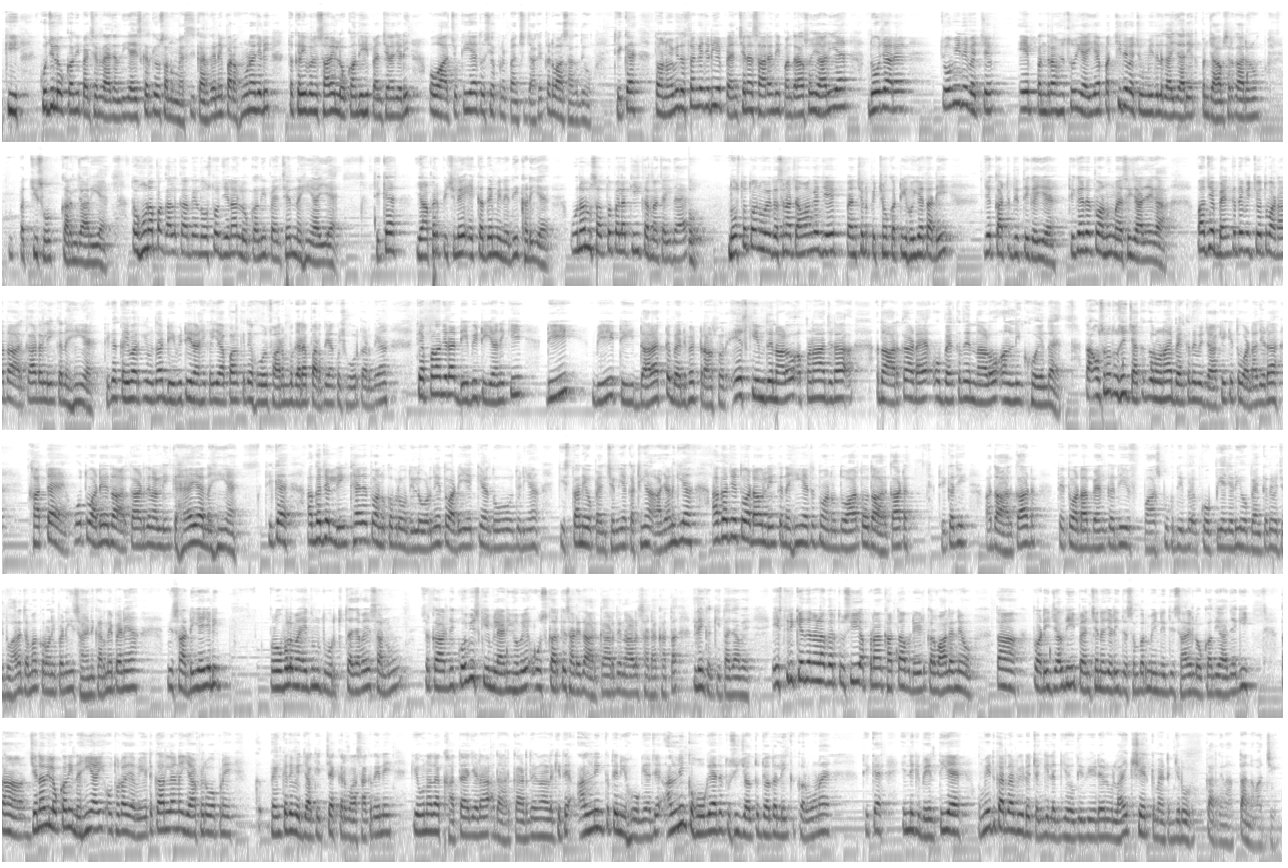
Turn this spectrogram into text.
ਕਿ ਕੁਝ ਲੋਕਾਂ ਦੀ ਪੈਨਸ਼ਨ ਰਹਿ ਜਾਂਦੀ ਹੈ, ਇਸ ਕਰਕੇ ਉਹ ਸਾਨੂੰ ਮੈਸੇਜ ਕਰਦੇ ਨੇ। ਪਰ ਹੁਣ ਆ ਜਿਹੜੀ ਤਕਰੀਬਨ ਸਾਰੇ ਲੋਕਾਂ ਦੀ ਹੀ ਪੈਨਸ਼ਨ ਹੈ ਜਿਹੜੀ, ਉਹ ਆ ਚੁੱਕੀ ਹੈ, ਤੁਸੀਂ ਆਪਣੀ ਪੈਨਸ਼ਨ ਜਾ ਕੇ ਕਢਵਾ ਸਕਦੇ ਹੋ। ਠੀਕ ਹੈ? ਤੁਹਾਨੂੰ ਇਹ ਵੀ ਦੱਸਾਂਗੇ ਜਿਹੜੀ ਇਹ ਪੈਨਸ਼ਨ ਹੈ ਸਾਰਿਆਂ ਦੀ 1500 ਹੀ ਆ ਰਹੀ ਹੈ 2024 ਦੇ ਵਿੱਚ ਇਹ 1500 ਹੀ ਆਈ ਹੈ। 25 ਦੇ ਵਿੱਚ ਉਮੀਦ ਲਗਾਈ ਜਾ ਰਹੀ ਹੈ ਕਿ ਪੰਜਾਬ ਸਰਕਾਰ ਨੂੰ 2500 ਕਰਨ ਜਾ ਰਹੀ ਹੈ। ਤਾਂ ਹੁਣ ਆਪਾਂ ਗੱਲ ਕਰਦੇ ਹਾਂ ਦੋਸਤੋ, ਜਿਨ੍ਹਾਂ ਲੋਕਾਂ ਦੀ ਪੈਨਸ਼ਨ ਨਹੀਂ ਆਈ ਹੈ। ਠੀਕ ਹੈ? ਜਾਂ ਫਿਰ ਪਿਛਲੇ ਇੱਕ ਅੱਧੇ ਮਹੀਨੇ ਦੀ ਖੜੀ ਹੈ। ਉਹਨਾਂ ਨੂੰ ਸਭ ਤੋਂ ਪਹਿਲਾਂ ਕੀ ਕਰਨਾ ਚਾਹੀਦਾ ਹੈ? ਦੋਸਤੋ, ਤੁਹਾਨੂੰ ਇਹ ਦੱਸਣਾ ਚਾਹਾਂਗੇ, ਜੇ ਪੈਨਸ਼ਨ ਪਿੱਛੋਂ ਕੱਟੀ ਹੋਈ ਹੈ ਤੁਹਾਡੀ, ਜੇ ਕੱਟ ਦਿੱਤੀ ਗਈ ਹੈ, ਠੀਕ ਹੈ, ਤਾਂ ਤੁਹਾਨੂੰ ਮੈਸੇਜ ਆ ਜਾਏਗਾ। ਪਰ ਜੇ ਬੈਂਕ ਦੇ ਵਿੱਚੋਂ ਤੁਹਾਡਾ ਆਧਾਰ ਕਾਰਡ ਲਿੰਕ ਨਹੀਂ ਹੈ, ਠੀਕ ਹੈ, ਕਈ ਵਾਰ ਕੀ ਹੁੰਦਾ ਡੀਬੀਟੀ ਰਾਹੀਂ ਕਈ ਆਪਾਂ ਕਿਤੇ ਹੋਰ ਫਾਰਮ ਵਗੈਰਾ ਭਰਦੇ ਆ ਕੁਝ ਹੋਰ ਕਰਦੇ ਆ ਤੇ ਆਪਣਾ ਜਿਹੜਾ ਡੀਬੀਟੀ ਯਾਨੀ ਕਿ D BT direct benefit transfer ਇਹ ਸਕੀਮ ਦੇ ਨਾਲੋਂ ਆਪਣਾ ਜਿਹੜਾ ਆਧਾਰ ਕਾਰਡ ਹੈ, ਉਹ ਬੈਂਕ ਦੇ ਨਾਲੋਂ ਅਨਲਿੰਕ ਹੋ ਜਾਂਦਾ ਹੈ। ਤਾਂ ਉਸ ਨੂੰ ਤੁਸੀਂ ਚੈੱਕ ਕਰਾਉਣਾ ਹੈ ਬੈਂਕ ਦੇ ਵਿੱਚ ਜਾ ਕੇ ਕਿ ਤੁਹਾਡਾ ਜਿਹੜਾ ਖਾਤਾ ਹੈ, ਉਹ ਤੁਹਾਡੇ ਆਧਾਰ ਕਾਰਡ ਦੇ ਨਾਲ ਲਿੰਕ ਹੈ ਜਾਂ ਨਹੀਂ ਹੈ, ਠੀਕ ਹੈ? ਅਗਰ ਜੇ ਲਿੰਕ ਹੈ ਤਾਂ ਤੁਹਾਨੂੰ ਘਬਰਾਉਣ ਦੀ ਲੋੜ ਨਹੀਂ ਹੈ, ਤੁਹਾਡੀ ਇੱਕ ਜਾਂ ਦੋ ਜਿਹੜੀਆਂ ਕਿਸ਼ਤਾਂ ਨੇ ਉਹ ਪੈਨਸ਼ਨ ਦੀਆਂ ਇਕੱਠੀਆਂ ਆ ਜਾਣਗੀਆਂ। ਅਗਰ ਜੇ ਤੁਹਾਡਾ ਉਹ ਲਿੰਕ ਨਹੀਂ ਹੈ ਤਾਂ ਤੁਹਾਨੂੰ ਦੁਆਰ ਤੋਂ ਆਧਾਰ ਕਾਰਡ, ਠੀਕ ਹੈ ਜੀ? ਆਧਾਰ ਕਾਰਡ ਤੇ ਤੁਹਾਡਾ ਬੈਂਕ ਦੀ ਪਾਸਬੁੱਕ ਦੀ ਬ- ਕਾਪੀ ਹੈ ਜਿਹੜੀ, ਉਹ ਬੈਂਕ ਦੇ ਵਿੱਚ ਦੁਬਾਰਾ ਜਮ੍ਹਾਂ ਕਰਾਉਣੀ ਪੈਣੀ, ਸਾਈਨ ਕਰਨੇ ਪੈਣੇ ਆ। ਵੀ ਸਾਡੀ ਇਹ ਜਿਹੜੀ ਪ੍ਰੋਬਲਮ ਹੈ, ਇਹਨੂੰ ਦੂਰ ਕੀਤਾ ਜਾਵੇ, ਸਾਨੂੰ ਸਰਕਾਰ ਦੀ ਕੋਈ ਵੀ ਸਕੀਮ ਲੈਣੀ ਹੋਵੇ, ਉਸ ਕਰਕੇ ਸਾਡੇ ਆਧਾਰ ਕਾਰਡ ਦੇ ਨਾਲ ਸਾਡਾ ਖਾਤਾ ਲਿੰਕ ਕੀਤਾ ਜਾਵੇ। ਇਸ ਤਰੀਕੇ ਦੇ ਨਾਲ ਅਗਰ ਤੁਸੀਂ ਆਪਣਾ ਖਾਤਾ ਅਪਡੇਟ ਕਰਵਾ ਲੈਂਦੇ ਹੋ, ਤਾਂ ਤੁਹਾਡੀ ਜਲਦ ਹੀ ਪੈਨਸ਼ਨ ਹੈ ਜਿਹੜੀ ਦਸੰਬਰ ਮਹੀਨੇ ਦੀ ਸਾਰੇ ਲੋਕਾਂ ਦੀ ਆ ਜਾਏਗੀ। ਤਾਂ ਜਿਨ੍ਹਾਂ ਦੀ ਲੋਕਾਂ ਦੀ ਨਹੀਂ ਆਈ, ਉਹ ਥੋੜਾ ਜਿਹਾ ਵੇਟ ਕਰ ਲੈਣ ਜਾਂ ਫਿਰ ਉਹ ਆਪਣੇ ਬੈਂਕ ਦੇ ਵਿੱਚ ਜਾ ਕੇ ਚੈੱਕ ਕਰਵਾ ਸਕਦੇ ਨੇ ਕਿ ਉਹਨਾਂ ਦਾ ਖਾਤਾ ਹੈ ਜਿਹੜਾ ਆਧਾਰ ਕਾਰਡ ਦੇ ਨਾਲ ਕਿਤੇ ਅਨਲਿੰਕ ਤੇ ਨਹੀਂ ਹੋ ਗਿਆ। ਜੇ ਅਨਲਿੰਕ ਹੋ ਗਿਆ ਤਾਂ ਤੁਸੀਂ ਜਲਦ ਤੋਂ ਜਲਦ ਲਿੰਕ ਕਰਵਾਉਣਾ ਹੈ। ਠੀਕ ਹੈ? ਇੰਨੀ ਕੁ ਬੇਨਤੀ ਹੈ। ਉਮੀਦ ਕਰਦਾ ਵੀਡੀਓ ਚੰਗੀ ਲੱਗੀ ਹੋਗੀ ਵੀਡੀਓ ਨੂੰ ਲਾਈਕ ਸ਼ੇਅਰ ਕਮੈਂਟ ਜ਼ਰੂਰ ਕਰ ਦੇਣਾ। ਧੰਨਵਾਦ ਜੀ।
